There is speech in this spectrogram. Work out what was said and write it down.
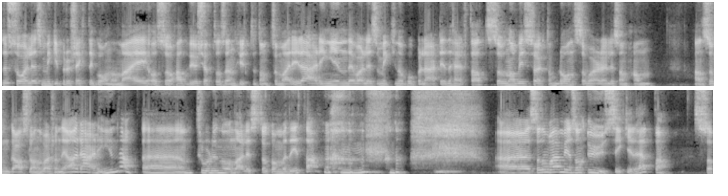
du så liksom ikke prosjektet gå noen vei. Og så hadde vi jo kjøpt oss en hyttetomt som var i Rælingen. Det var liksom ikke noe populært i det hele tatt. Så når vi søkte om lån, så var det liksom han, han som ga oss lånet, var sånn Ja, Rælingen, ja. Uh, tror du noen har lyst til å komme dit, da? Eh, så det var mye sånn usikkerhet, da. Så,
